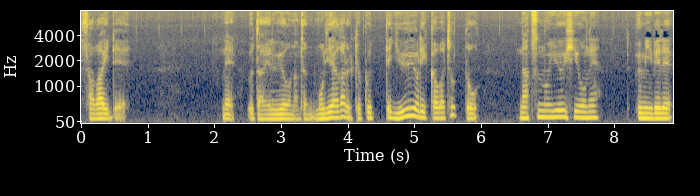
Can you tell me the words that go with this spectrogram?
騒いでね歌えるような盛り上がる曲っていうよりかはちょっと夏の夕日をね海辺で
